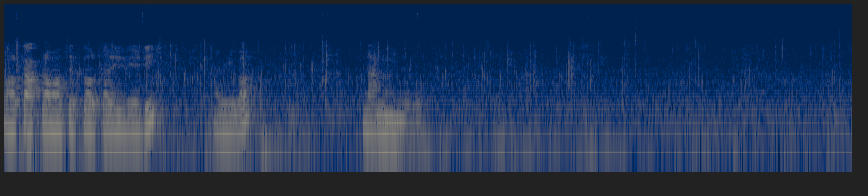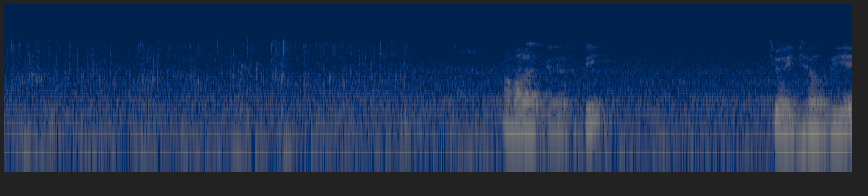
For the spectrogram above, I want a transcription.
আমার কাঁকড়া মাছের তরকারি রেডি আমি এবার নামিয়ে নেব। আমার আজকের রেসিপি চই ঝোল দিয়ে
